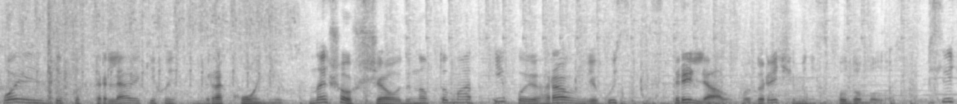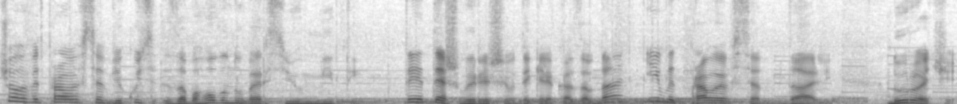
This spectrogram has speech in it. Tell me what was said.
поїзді, постріляв якихось драконів, знайшов ще один автомат і поіграв в якусь стрілялку. До речі, мені сподобалось. Після чого відправився в якусь забаговану версію міти, де я теж вирішив декілька завдань і відправився далі. До речі,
